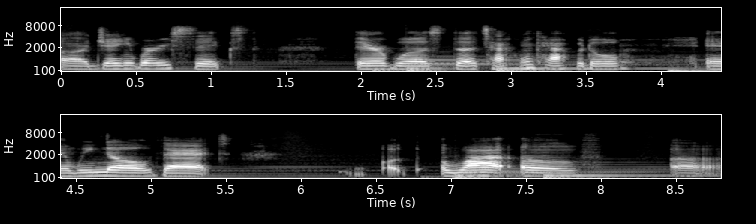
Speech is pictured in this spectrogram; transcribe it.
uh, January 6th, there was the attack on Capitol, and we know that a lot of uh,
